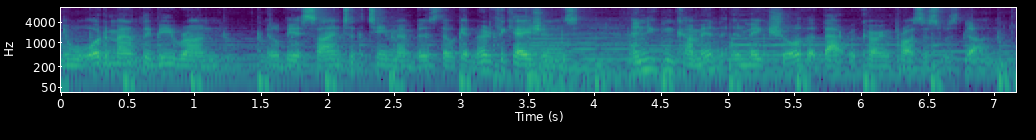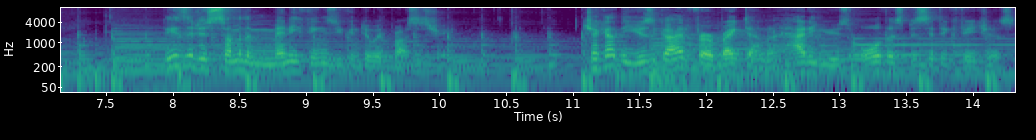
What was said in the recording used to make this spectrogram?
it will automatically be run, it'll be assigned to the team members, they'll get notifications, and you can come in and make sure that that recurring process was done. These are just some of the many things you can do with Process Street. Check out the user guide for a breakdown on how to use all the specific features.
